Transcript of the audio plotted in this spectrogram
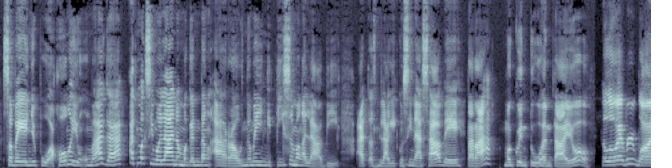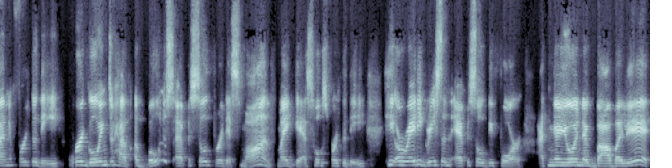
Sabayan niyo po ako ngayong umaga at magsimula ng magandang araw na may ngiti sa mga labi. At ang lagi kong sinasabi, tara, magkwentuhan tayo. Hello everyone! For today, we're going to have a bonus episode for this month. My guest host for today, he already graced an episode before at ngayon nagbabalik.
